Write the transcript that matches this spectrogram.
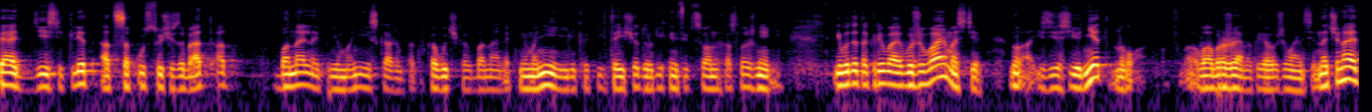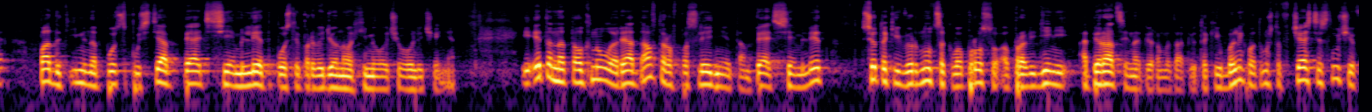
5-10 лет от сопутствующей заболеваний, от, от банальной пневмонии, скажем так, в кавычках банальной пневмонии или каких-то еще других инфекционных осложнений. И вот эта кривая выживаемости, ну здесь ее нет, но воображаемой кривая выживаемости, начинает падать именно спустя 5-7 лет после проведенного химиолучевого лечения. И это натолкнуло ряд авторов последние там, 5-7 лет все-таки вернуться к вопросу о проведении операций на первом этапе у таких больных, потому что в части случаев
